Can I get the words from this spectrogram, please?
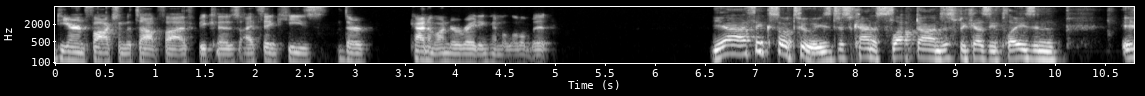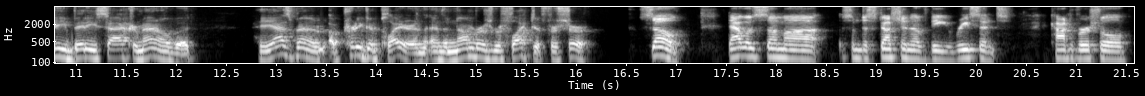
De'Aaron Fox in the top five because I think he's they're kind of underrating him a little bit. Yeah, I think so too. He's just kind of slept on just because he plays in itty bitty Sacramento, but he has been a, a pretty good player, and, and the numbers reflect it for sure. So that was some uh, some discussion of the recent controversial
